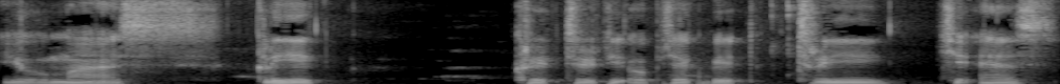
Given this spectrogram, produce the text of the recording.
you must click create 3d object with Three.js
